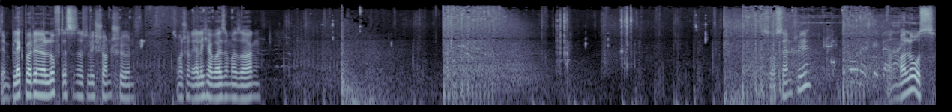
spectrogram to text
Den Blackbird in der Luft ist es natürlich schon schön. Muss man schon ehrlicherweise mal sagen. Sentry. Dann mal los.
